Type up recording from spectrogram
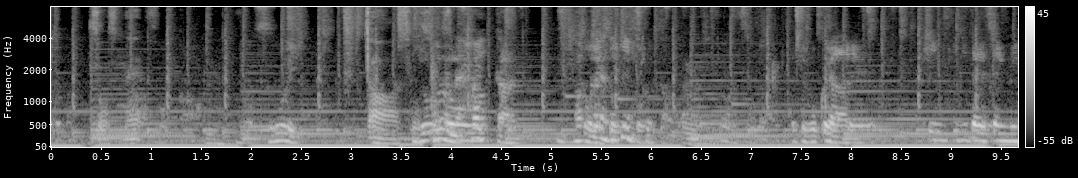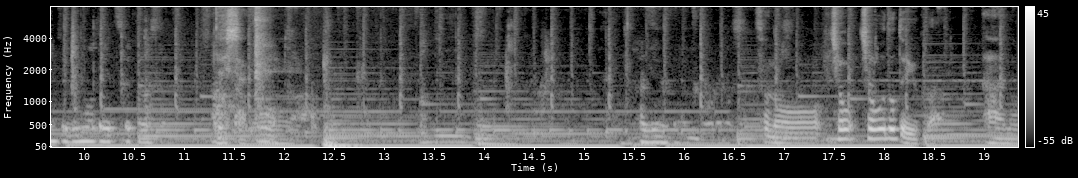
とか。そうですねそうか。もうすごい、ああそう非常そうだね、入ったばっかりの時に作ったのか。うんだだって僕らあれ、緊急事態宣言中リモートで作ってましたよ。でしたね初めて。そのちょちょうどというかあの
